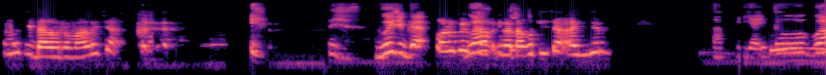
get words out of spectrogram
itu lu di dalam rumah lu Cak. Gue juga kalau gue nggak takut sih Cak? Anjir. Tapi ya itu gue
